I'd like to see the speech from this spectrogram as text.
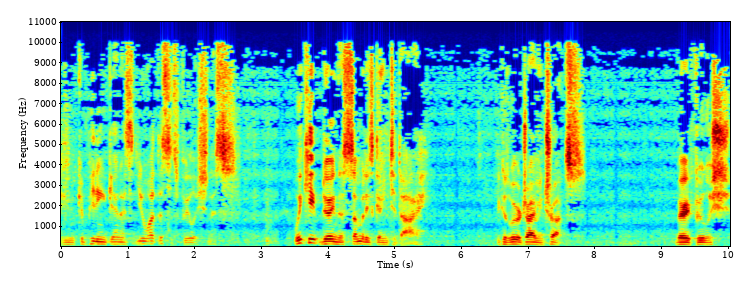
and competing again, I said, you know what, this is foolishness. We keep doing this, somebody's going to die because we were driving trucks. Very foolish.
